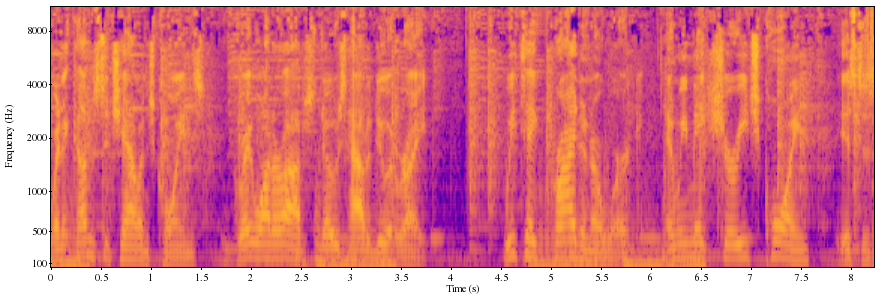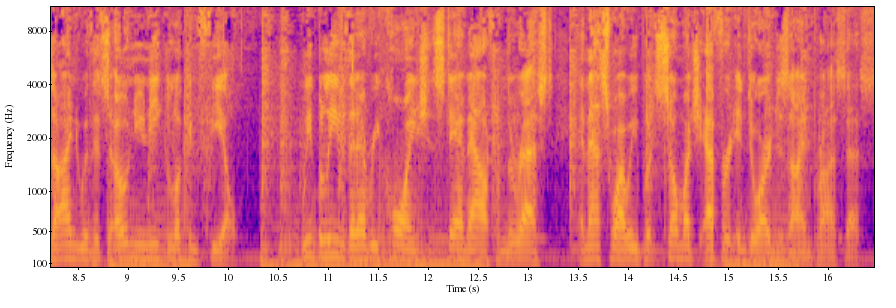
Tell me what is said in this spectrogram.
When it comes to challenge coins, Greywater Ops knows how to do it right. We take pride in our work and we make sure each coin is designed with its own unique look and feel. We believe that every coin should stand out from the rest, and that's why we put so much effort into our design process.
